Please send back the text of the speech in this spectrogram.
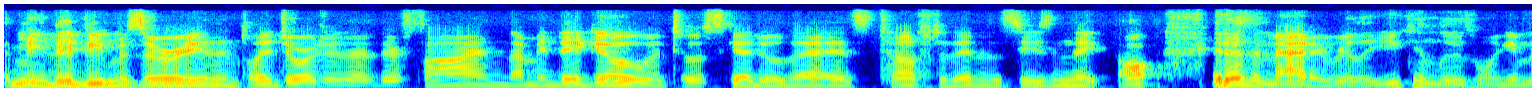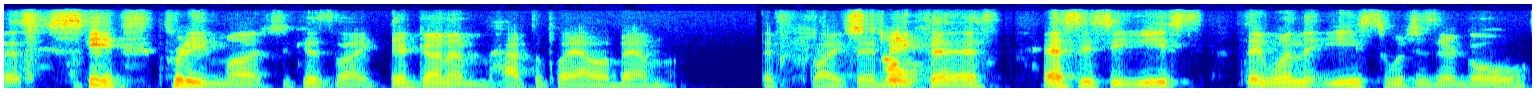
I mean they beat Missouri and then play Georgia. They're, they're fine. I mean they go into a schedule that is tough to the end of the season. They all, it doesn't matter really. You can lose one game that pretty much because like they're gonna have to play Alabama if like they so, make the SEC East. They win the East, which is their goal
